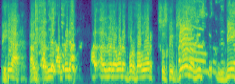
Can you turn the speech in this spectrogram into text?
Mira, haz, hazme la buena, hazme la buena, por favor. Suscripción, Big.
